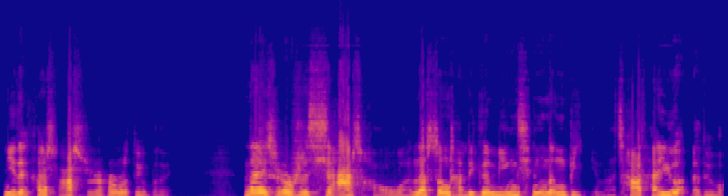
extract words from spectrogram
你得看啥时候，对不对？那时候是夏朝啊，那生产力跟明清能比吗？差太远了，对不？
